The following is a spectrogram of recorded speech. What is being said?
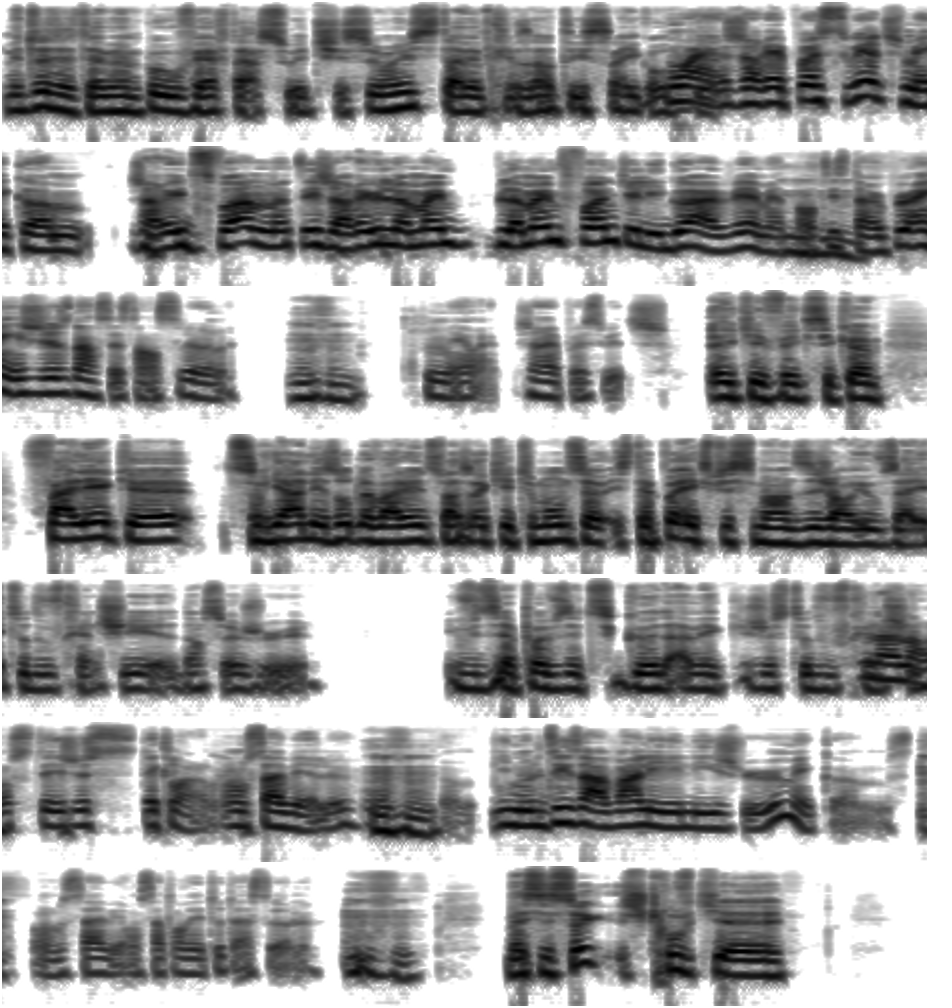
Mais toi, t'étais même pas ouverte à Switch. C'est sûr, même si t'avais présenté 5 autres. Ouais, j'aurais pas Switch, mais comme j'aurais eu du fun. sais, J'aurais eu le même, le même fun que les gars avaient. Maintenant, Mhm. c'était un peu injuste dans ce sens-là. là. Mhm. Mais ouais, j'aurais pas Switch. Ok, fait que c'est comme. Fallait que tu regardes les autres Love Island, tu fasses. Ok, tout le monde. C'était pas explicitement dit, genre, vous allez tous vous Frencher euh, dans ce jeu. Ils vous disaient pas, vous êtes good avec juste tous vous Frencher? Non, non, c'était juste, c'était clair. On le savait. Là. Mhm. Comme, Ils nous le disent avant les, les jeux, mais comme on le savait, on s'attendait tout à ça. là. Mhm. Mais c'est ça que je trouve que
